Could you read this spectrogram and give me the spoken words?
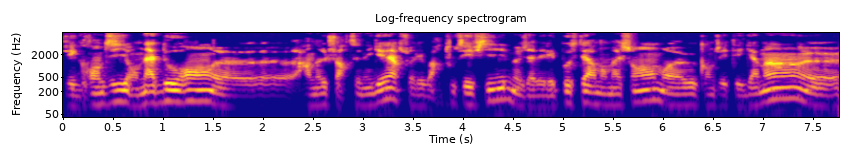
j'ai grandi en adorant Arnold Schwarzenegger. Je suis allé voir tous ses films. J'avais les posters dans ma chambre euh, quand j'étais gamin. Euh,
